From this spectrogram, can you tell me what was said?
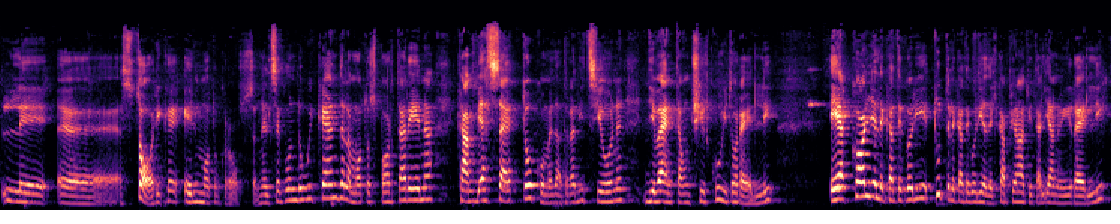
le eh, storiche e il motocross. Nel secondo weekend la Motorsport Arena cambia assetto, come da tradizione, diventa un circuito rally e accoglie le tutte le categorie del campionato italiano in rally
